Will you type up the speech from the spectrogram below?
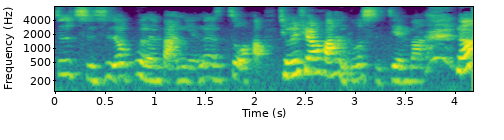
就是迟迟都不能把你的那个做好？请问需要花很多时间吗？然后。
